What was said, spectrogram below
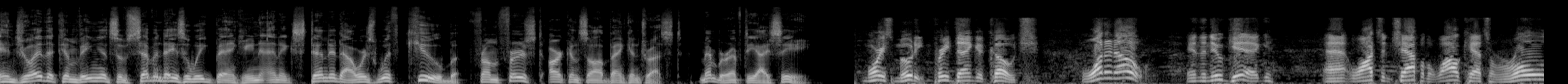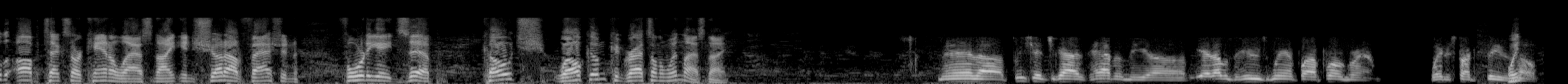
Enjoy the convenience of seven days a week banking and extended hours with Cube from First Arkansas Bank and Trust. Member FDIC. Maurice Moody, pretty dang good coach. 1 0 in the new gig at Watson Chapel. The Wildcats rolled up Texarkana last night in shutout fashion, 48 zip. Coach, welcome. Congrats on the win last night. Man, uh, appreciate you guys having me. Uh, yeah, that was a huge win for our program. Way to start the season, though.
